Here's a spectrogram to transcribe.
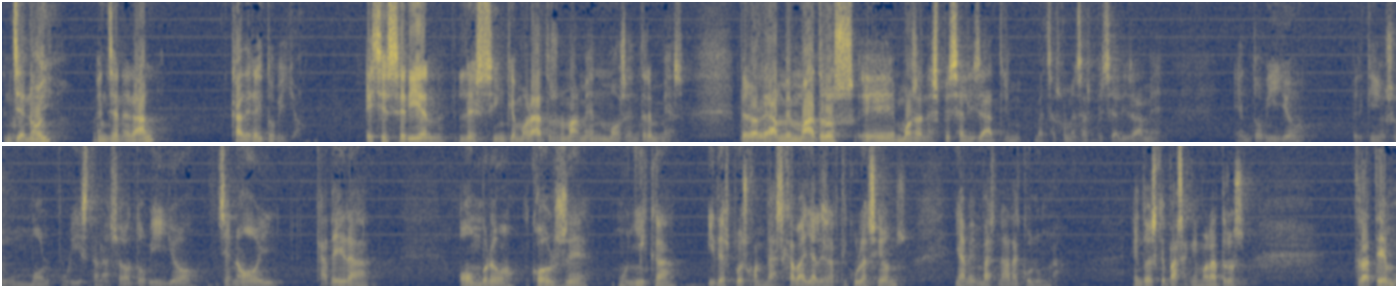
genoll, en general, cadera i tobillo. Eixes serien les cinc que nosaltres normalment mos entren més. Però realment nosaltres eh, mos han especialitzat, i vaig començar a especialitzar-me en tobillo, perquè jo soc molt purista en això, tobillo, genoll, cadera, ombro, colze, muñica i després quan vas ja les articulacions ja me'n vas anar a columna. Entonces, què passa? Que nosaltres tratem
